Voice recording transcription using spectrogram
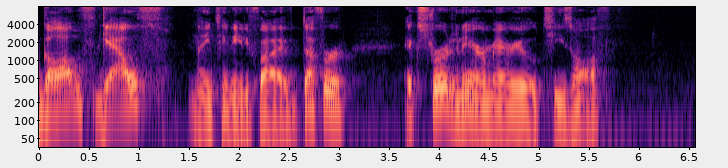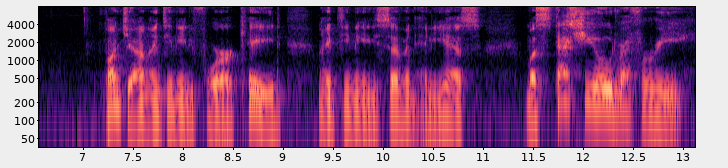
Golf, Golf, 1985. Duffer Extraordinaire Mario tees off. Punch Out, 1984 Arcade, 1987 NES. Mustachioed Referee.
